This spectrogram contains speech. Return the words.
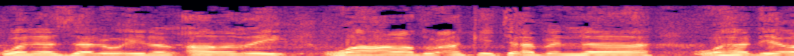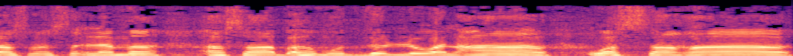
ونزلوا إلى الأرض وأعرضوا عن كتاب الله وهدي رسول صلى الله عليه وسلم أصابهم الذل والعار والصغار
